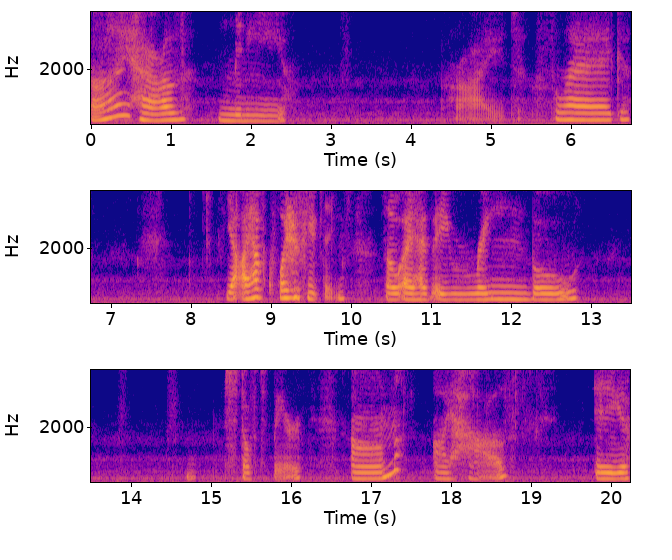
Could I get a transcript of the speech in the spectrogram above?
I have mini pride flag. Yeah, I have quite a few things. So I have a rainbow stuffed bear. Um, I have a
